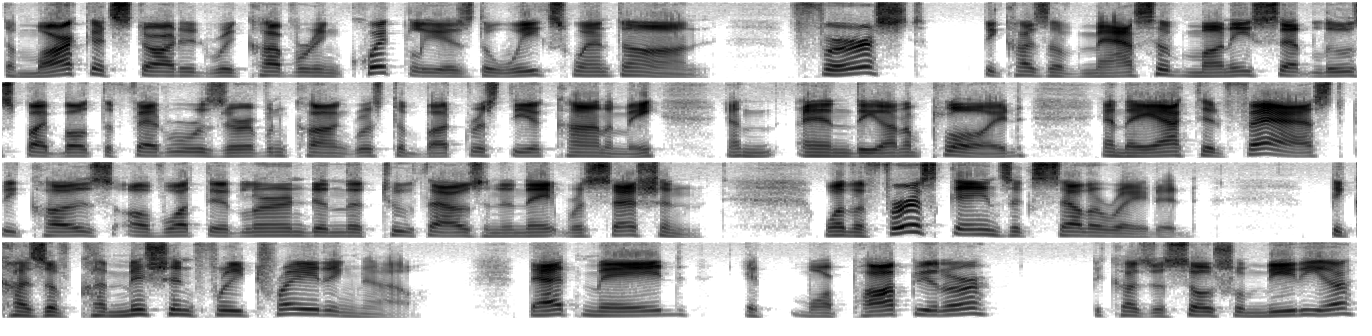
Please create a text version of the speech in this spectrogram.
The market started recovering quickly as the weeks went on. First, because of massive money set loose by both the Federal Reserve and Congress to buttress the economy and, and the unemployed, and they acted fast because of what they'd learned in the 2008 recession. Well, the first gains accelerated because of commission free trading now. That made it more popular because of social media.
